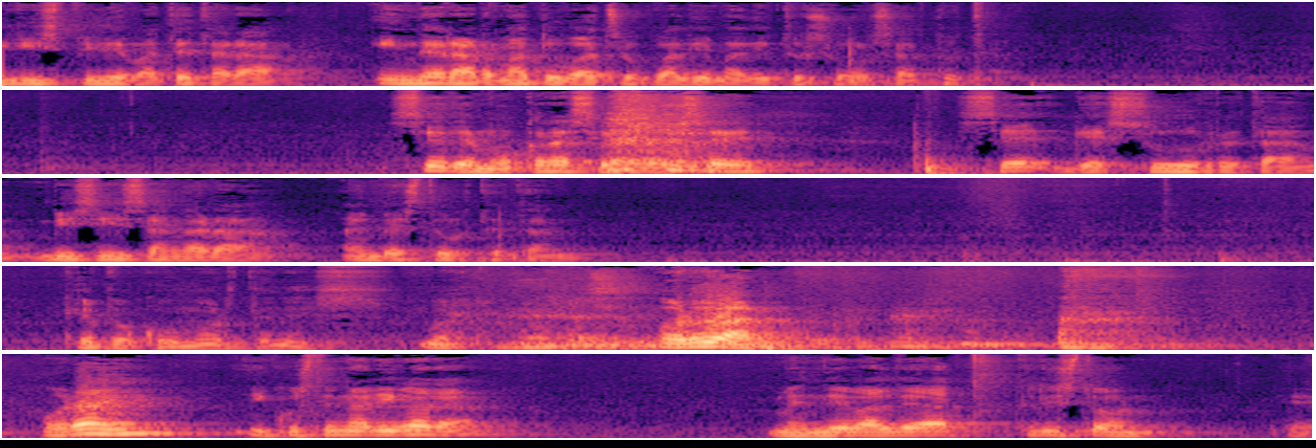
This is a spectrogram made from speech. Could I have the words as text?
irizpide batetara indera armatu batzuk baldin badituzu hor sartuta. Ze demokrazia da, ze ze gezurretan bizi izan gara hainbeste urtetan. Ke poco humor tenés. Bueno, orduan, orain, ikusten ari gara, mendebaldeak kriston e,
